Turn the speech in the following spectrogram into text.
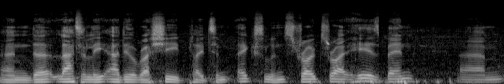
and uh, latterly Adil Rashid played some excellent strokes. Right here's Ben. Um,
